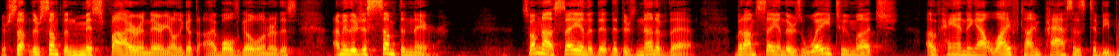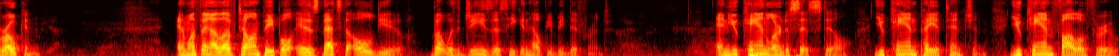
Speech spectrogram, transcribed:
There's something there's something misfire in there. You know, they got the eyeballs going or this. I mean, there's just something there. So I'm not saying that, that, that there's none of that, but I'm saying there's way too much of handing out lifetime passes to be broken. And one thing I love telling people is that's the old you. But with Jesus, He can help you be different. And you can learn to sit still. You can pay attention. You can follow through.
